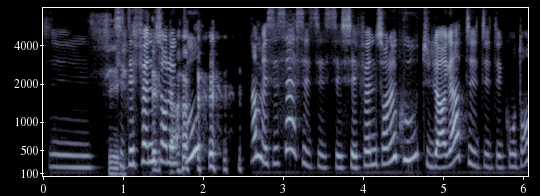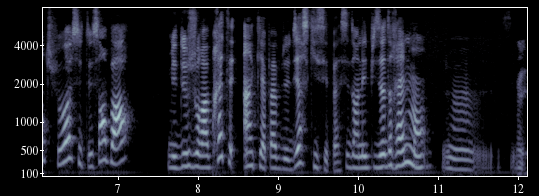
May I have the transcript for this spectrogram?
C'était fun sur le coup. Non, mais c'est ça, c'est- c'est c'est- c'est fun sur le coup. Tu le regardes, t'es- content, tu fais, ouais, c'était sympa. Mais deux jours après, t'es incapable de dire ce qui s'est passé dans l'épisode réellement. Euh, Ouais.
